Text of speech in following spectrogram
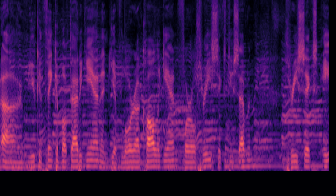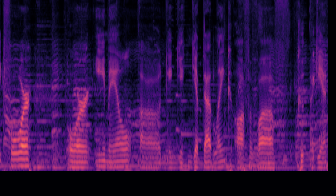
Uh, you can think about that again and give Laura a call again, 403 627 3684, or email. Uh, you, you, can get that link off of, uh, again,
